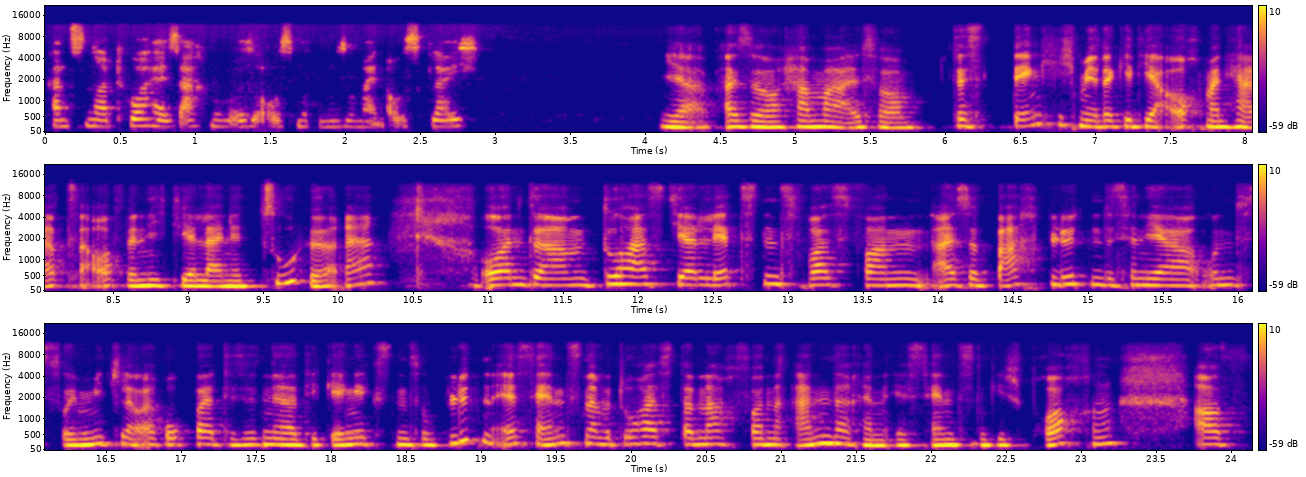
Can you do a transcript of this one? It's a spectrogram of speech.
ganzen Naturheilsachen, wo so außenrum so mein Ausgleich. Ja, also Hammer. Also das denke ich mir, da geht ja auch mein Herz auf, wenn ich dir alleine zuhöre. Und ähm, du hast ja letztens was von, also Bachblüten, das sind ja uns so in Mitteleuropa, das sind ja die gängigsten so Blütenessenzen, aber du hast danach von anderen Essenzen gesprochen, auf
